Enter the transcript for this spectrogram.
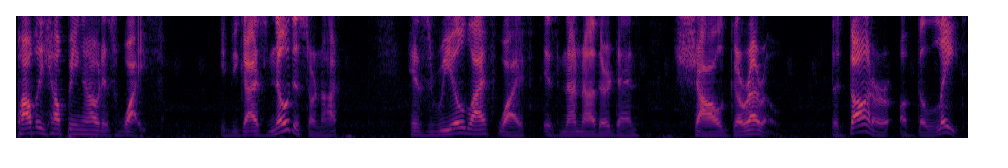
probably helping out his wife. If you guys know this or not, his real life wife is none other than Shaul Guerrero, the daughter of the late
